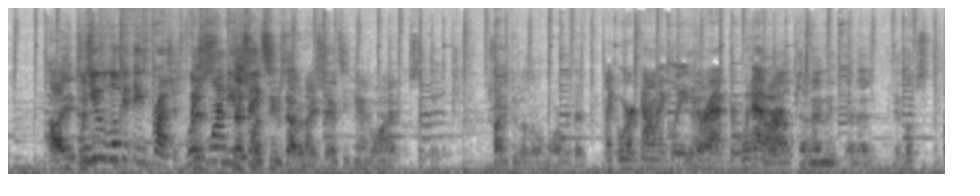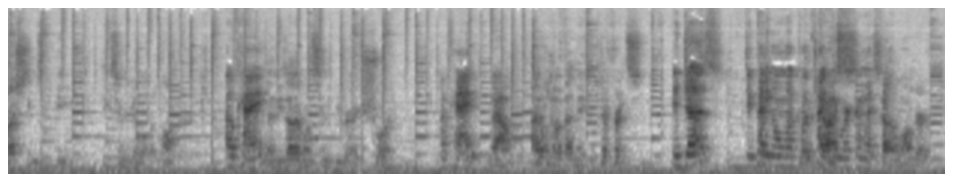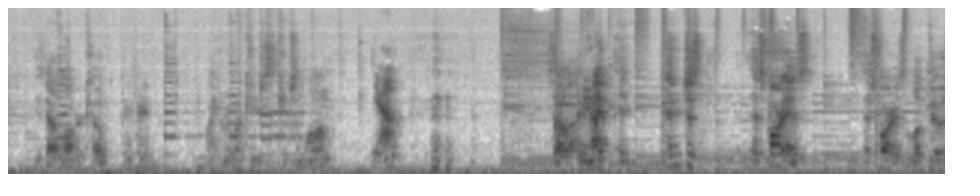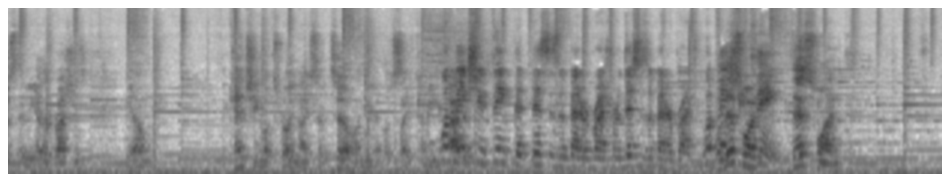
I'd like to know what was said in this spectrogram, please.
Uh, it When you look at these brushes, which this, one do you This think, This one seems to have a nice fancy handle on it. Looks like they tried to do a little more with it. like origamically Yeah. correct or whatever? Uh, and then the, and then it looks the brush seems to be these seem to be a little bit longer. okay, And these other ones seem to be very short. Okay. Now I don't know if that makes a difference. It does, depending on what coat type you're working He's with. got a longer. He's got a longer coat. Mm-hmm. My groomer keeps keeps him long. Yeah. so I mean, I it, and it just as far as as far as look goes, and the other brushes, you know, the Kenchi looks really nice though too. I mean, it looks like I mean, What makes you think that this is a better brush or this is a better brush? What Well, makes you one, think? this one,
